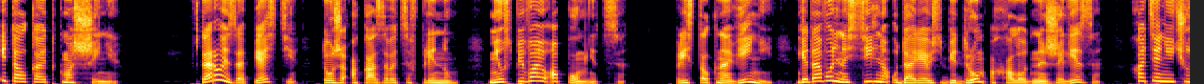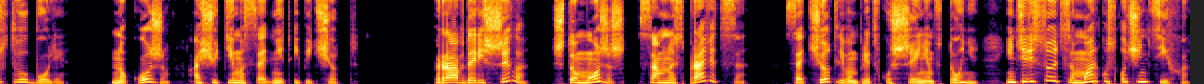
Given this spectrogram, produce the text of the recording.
и толкает к машине. Второе запястье тоже оказывается в плену, не успеваю опомниться. При столкновении я довольно сильно ударяюсь бедром о холодное железо, хотя не чувствую боли но кожу ощутимо саднит и печет. «Правда решила, что можешь со мной справиться?» С отчетливым предвкушением в тоне интересуется Маркус очень тихо,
